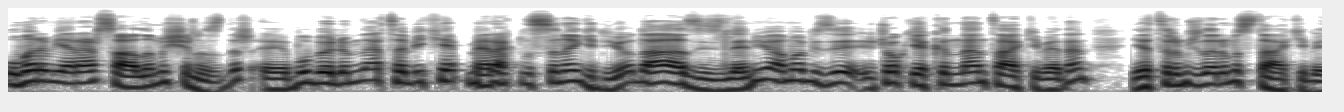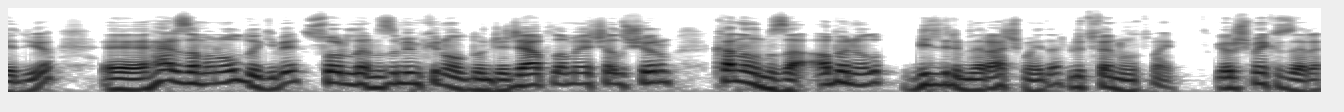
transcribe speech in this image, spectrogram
Umarım yarar sağlamışsınızdır. E, bu bölümler tabii ki hep meraklısına gidiyor. Daha az izleniyor ama bizi çok yakından takip eden yatırımcılarımız takip ediyor. E, her zaman olduğu gibi sorularınızı mümkün olduğunca cevaplamaya çalışıyorum. Kanalımıza abone olup bildirimleri açmayı da lütfen unutmayın. Görüşmek üzere.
